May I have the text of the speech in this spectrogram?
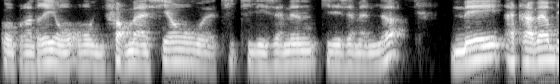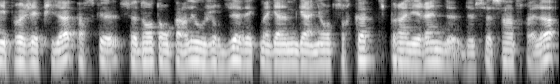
comprendrez, ont, une formation euh, qui, qui, les amène, qui les amène là mais à travers des projets pilotes, parce que ce dont on parlait aujourd'hui avec Mme Gagnon-Turcotte qui prend les rênes de, ce centre-là,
